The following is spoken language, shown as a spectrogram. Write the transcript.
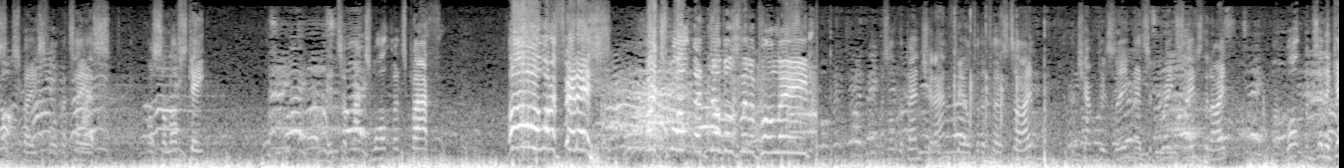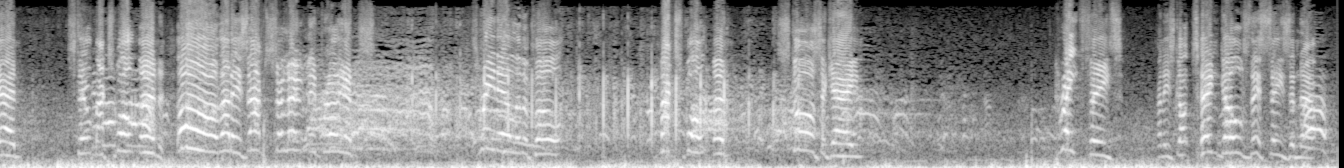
Now some space for Mateusz Musiałowski. Into Max Woltman's path. Oh, what a finish! Max Woltman doubles Liverpool lead. He Was on the bench at Anfield for the first time. The Champions League made some great saves tonight. And Woltman's in again. Still Max Woltman. Oh, that is absolutely brilliant. 3 0 Liverpool. Max Woltman scores again. Feat. And he's got 10 goals this season now.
